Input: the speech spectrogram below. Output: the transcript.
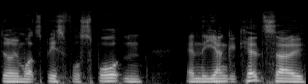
doing what's best for sport and, and the younger kids. So,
